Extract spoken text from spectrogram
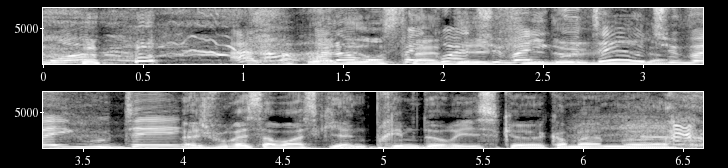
moi. alors, Ouais, alors disons, on fait quoi? Tu vas y goûter vie, ou tu vas y goûter? Je voudrais savoir est-ce qu'il y a une prime de risque euh, quand même. euh,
